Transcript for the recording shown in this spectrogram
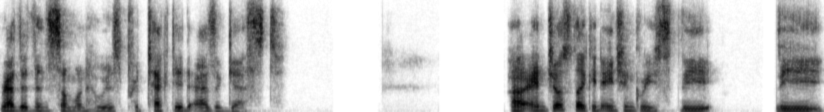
rather than someone who is protected as a guest. Uh, and just like in ancient Greece, the the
